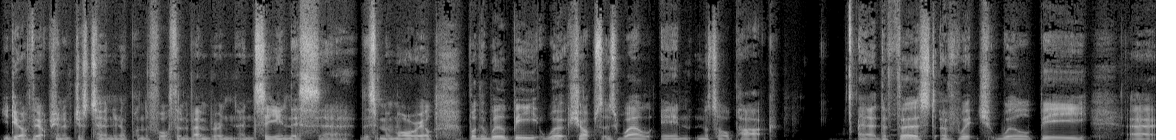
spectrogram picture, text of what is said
you do have the option of just turning up on the fourth of November and, and seeing this uh, this memorial. But there will be workshops as well in Nuttall Park. Uh, the first of which will be uh,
